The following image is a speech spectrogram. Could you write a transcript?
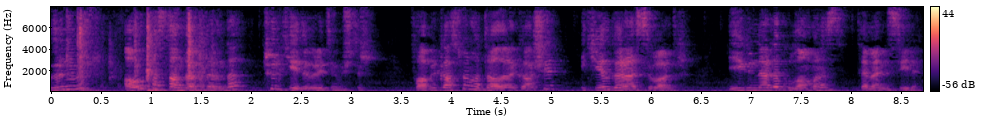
Ürünümüz Avrupa standartlarında Türkiye'de üretilmiştir. Fabrikasyon hatalarına karşı 2 yıl garantisi vardır. İyi günlerde kullanmanız temennisiyle.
